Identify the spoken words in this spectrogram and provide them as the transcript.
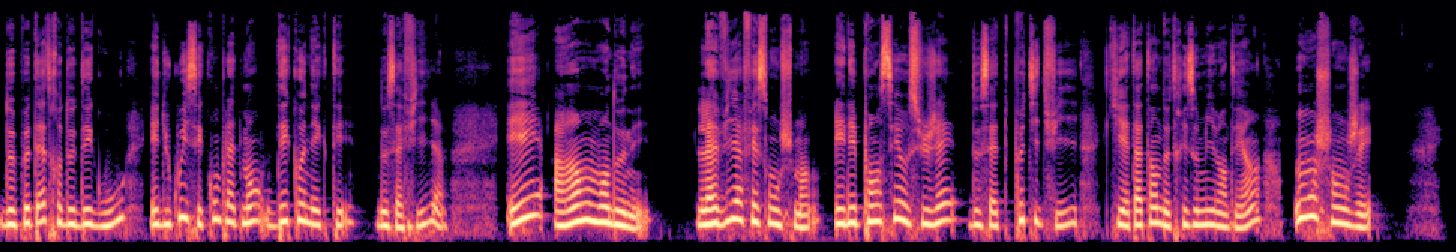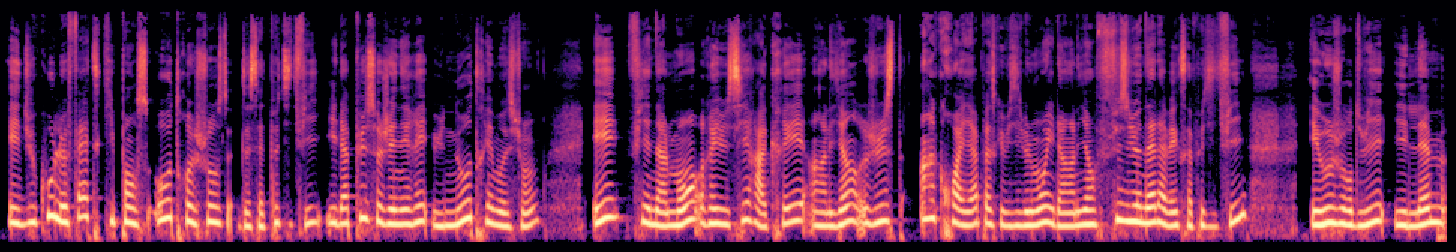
de peut-être de dégoût, et du coup il s'est complètement déconnecté de sa fille. Et à un moment donné, la vie a fait son chemin et les pensées au sujet de cette petite fille qui est atteinte de trisomie 21 ont changé. Et du coup, le fait qu'il pense autre chose de cette petite fille, il a pu se générer une autre émotion et finalement réussir à créer un lien juste incroyable parce que visiblement, il a un lien fusionnel avec sa petite fille. Et aujourd'hui, il l'aime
